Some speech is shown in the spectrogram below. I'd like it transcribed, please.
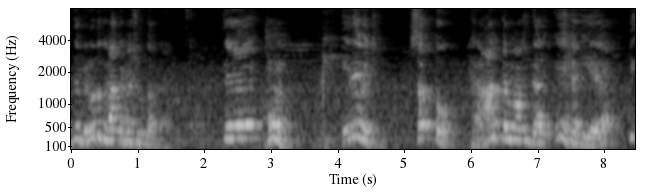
ਦੇ ਵਿਰੁੱਧ ਗੁਨਾਹ ਕਰਨਾ ਸ਼ੁਰੂ ਕਰਤਾ ਤੇ ਹੁਣ ਇਹਦੇ ਵਿੱਚ ਸਭ ਤੋਂ ਹੈਰਾਨ ਕਰਨ ਵਾਲੀ ਗੱਲ ਇਹ ਹੈਗੀ ਹੈ ਕਿ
